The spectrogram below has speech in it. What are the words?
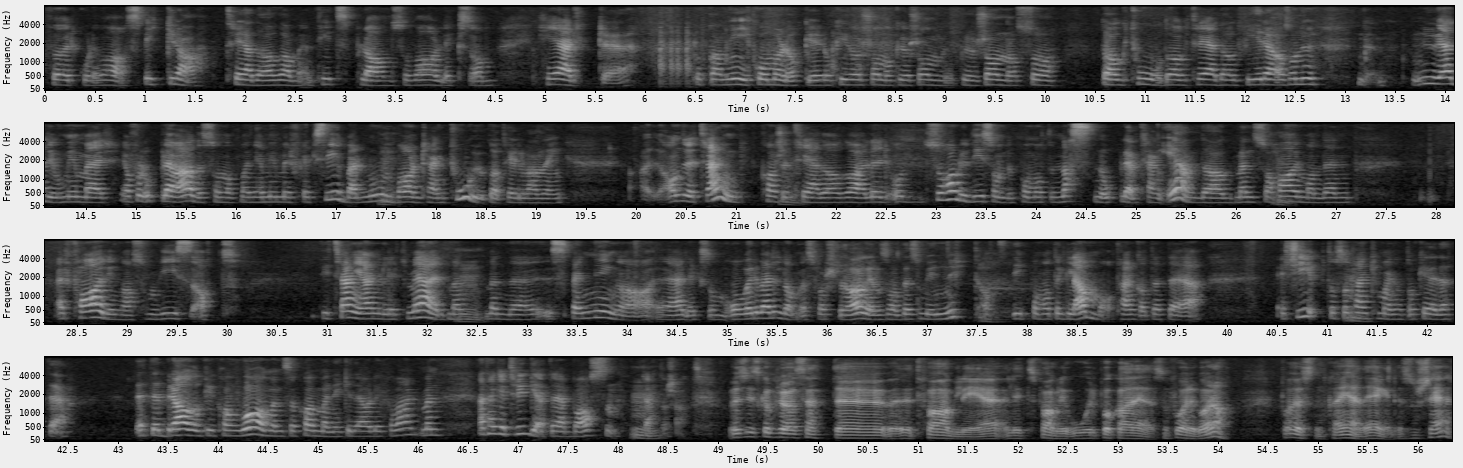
før hvor det var spikra tre dager med en tidsplan som var liksom helt eh, Klokka ni kommer dere, dere gjør sånn, dere gjør sånn, dere gjør sånn, og så dag to, dag tre, dag fire. Altså nå er det jo mye mer Iallfall opplever jeg det sånn at man er mye mer fleksibel. Noen barn trenger to uker tilvenning. Andre trenger kanskje tre dager. Eller, og så har du de som du på en måte nesten opplever trenger én dag, men så har man den erfaringa som viser at de trenger gjerne litt mer, men, men eh, spenninga er liksom overveldende første dagen. sånn at det er så mye nytt at de på en måte glemmer å tenke at dette er, er kjipt. Og så tenker man at ok, dette, dette er bra, dere kan gå, men så kan man ikke det allikevel. Men jeg tenker trygghet er basen, rett og slett. Hvis vi skal prøve å sette eh, et faglig, litt faglige ord på hva det er som foregår da, på høsten, hva er det egentlig som skjer?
